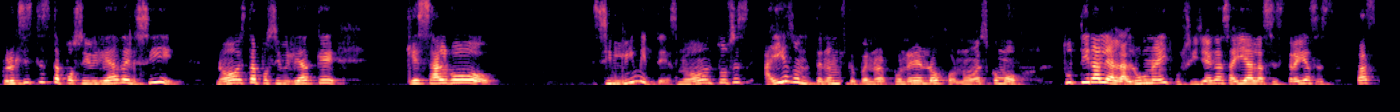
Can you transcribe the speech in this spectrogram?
pero existe esta posibilidad del sí, ¿no? Esta posibilidad que, que es algo sin límites, ¿no? Entonces ahí es donde tenemos que poner, el ojo, ¿no? Es como tú tírale a la luna y pues si llegas ahí a las estrellas estás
